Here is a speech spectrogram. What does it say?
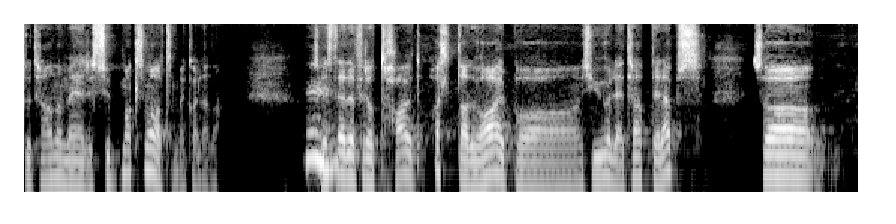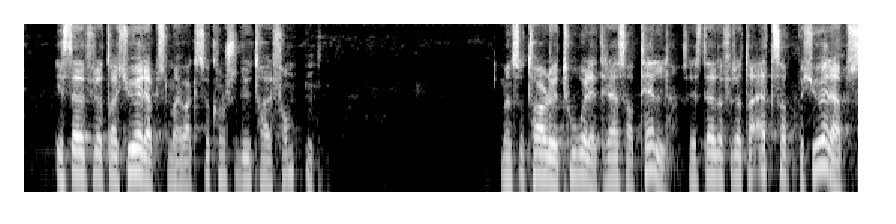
Du trener mer submaksimalt, som jeg kaller det. Så i stedet for å ta ut alt det du har på 20 eller 30 reps, så i stedet for å ta 20 reps med vekt, så kanskje du tar 15. Men så tar du to eller tre satt til. Så i stedet for å ta ett satt på 20 reps,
